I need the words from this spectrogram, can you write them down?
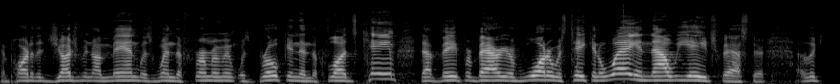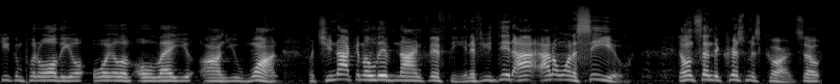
And part of the judgment on man was when the firmament was broken and the floods came, that vapor barrier of water was taken away, and now we age faster. Uh, look, you can put all the oil of Olay on you want, but you're not going to live 950. And if you did, I, I don't want to see you. Don't send a Christmas card. So,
